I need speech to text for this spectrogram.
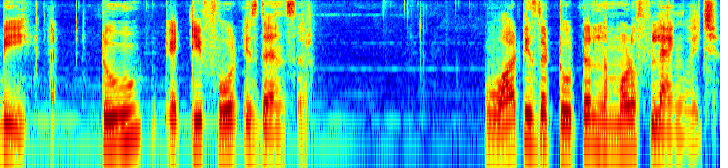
B. 284 is the answer. What is the total number of language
